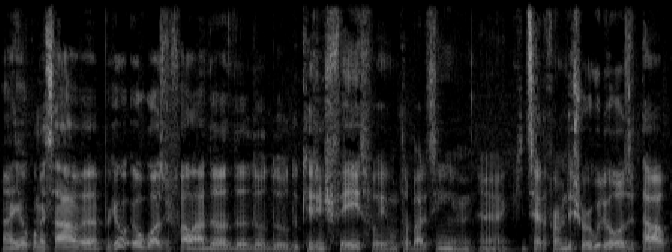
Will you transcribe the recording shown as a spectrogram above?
aí eu começava, porque eu, eu gosto de falar do, do, do, do, que a gente fez, foi um trabalho assim, é, que de certa forma me deixou orgulhoso e tal.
